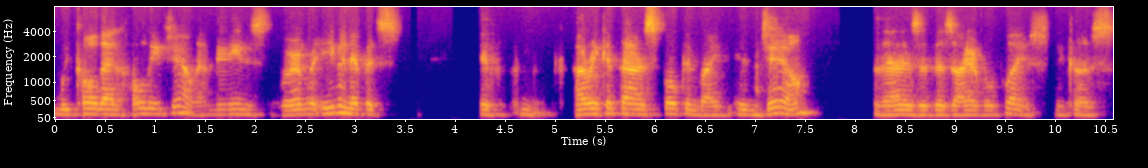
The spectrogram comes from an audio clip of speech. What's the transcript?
we call that holy jail. That means wherever, even if it's, if Harikatha is spoken by in jail, that is a desirable place because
